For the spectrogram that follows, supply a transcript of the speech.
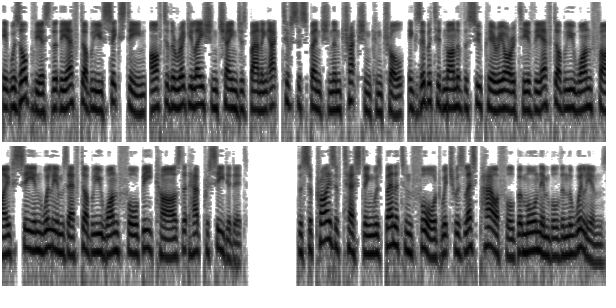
It was obvious that the FW16, after the regulation changes banning active suspension and traction control, exhibited none of the superiority of the FW15C and Williams FW14B cars that had preceded it. The surprise of testing was Benetton Ford which was less powerful but more nimble than the Williams.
